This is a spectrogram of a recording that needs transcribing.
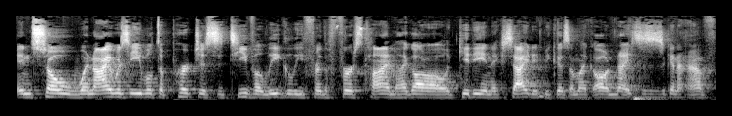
and so when i was able to purchase sativa legally for the first time i got all giddy and excited because i'm like oh nice this is going to have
